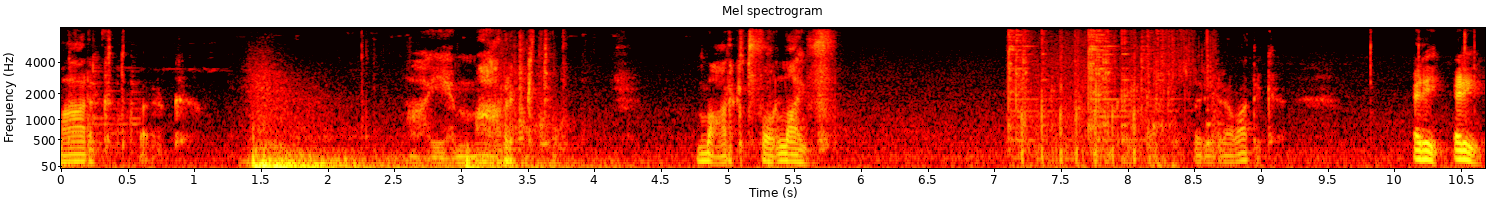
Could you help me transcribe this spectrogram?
Marktberg. I am marked. Marked for life. That was very dramatic. Eddie, Eddie.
